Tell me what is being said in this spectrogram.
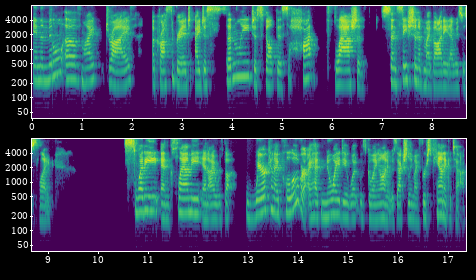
in the middle of my drive, across the bridge, I just suddenly just felt this hot flash of sensation of my body. I was just like sweaty and clammy. And I thought, where can I pull over? I had no idea what was going on. It was actually my first panic attack.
